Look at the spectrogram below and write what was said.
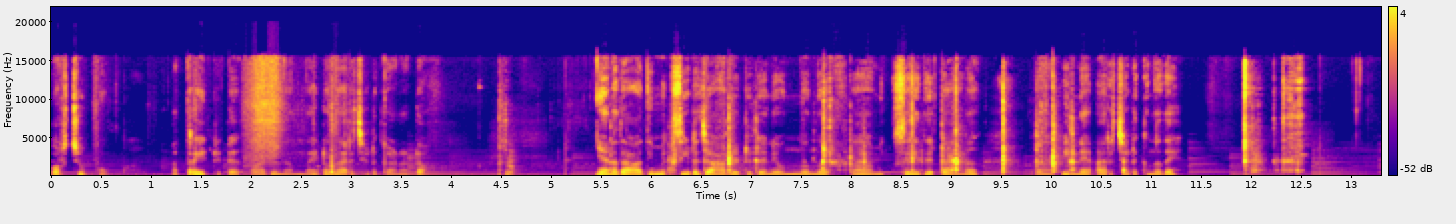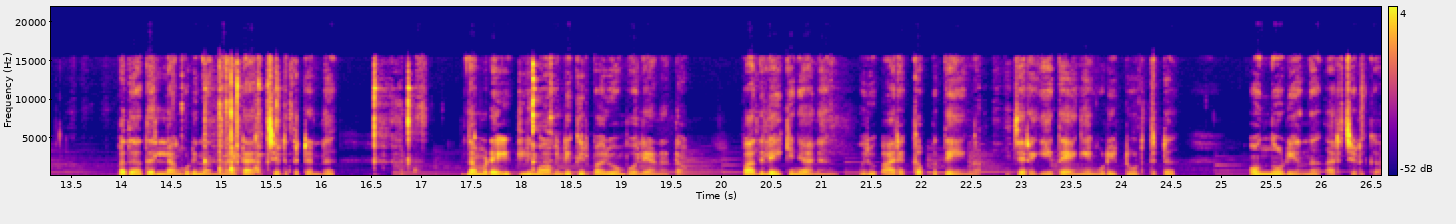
കുറച്ച് ഉപ്പും. അത്ര ഇട്ടിട്ട് ആദ്യം നന്നായിട്ടൊന്ന് അരച്ചെടുക്കുകയാണ് കേട്ടോ ഞാനത് ആദ്യം മിക്സിയുടെ ജാറിലിട്ടിട്ട് തന്നെ ഒന്നൊന്ന് മിക്സ് ചെയ്തിട്ടാണ് പിന്നെ അരച്ചെടുക്കുന്നത്. അപ്പോൾ അത് അതെല്ലാം കൂടി നന്നായിട്ട് അരച്ചെടുത്തിട്ടുണ്ട്. നമ്മുടെ ഇഡ്ഡലി മാവിന്റെ ഒക്കെ ഒരു പരുവം പോലെയാണ് കേട്ടോ. അപ്പോൾ അതിലേക്ക് ഞാൻ ഒരു അര കപ്പ് തേങ്ങ ചിരകിയ തേങ്ങയും കൂടി ഇട്ട് കൊടുത്തിട്ട് ഒന്നുകൂടി ഒന്ന് അരച്ചെടുക്കുക.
